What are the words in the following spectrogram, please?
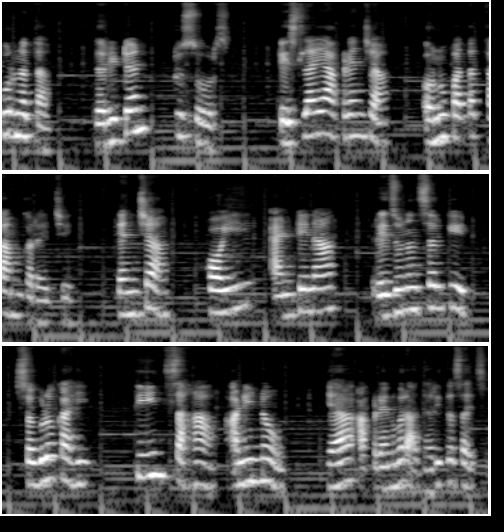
पूर्णता the return to source Tesla या आकड्यांच्या अनुपातात काम करायचे. त्यांच्या कॉईल अँटेना रेझोनन्स सर्किट सगळं काही तीन सहा आणि नऊ या आकड्यांवर आधारित असायचं.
